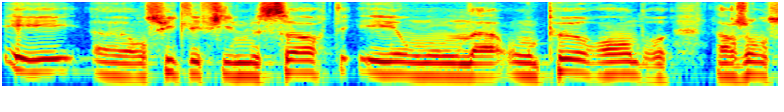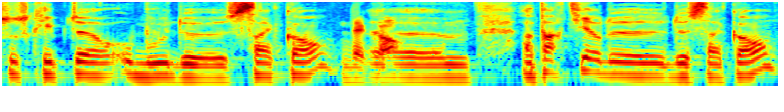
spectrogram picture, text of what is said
et euh, ensuite les films sortent et on, a, on peut rendre l'argent aux souscripteurs au bout de 5 ans, à partir de, de 5 ans.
